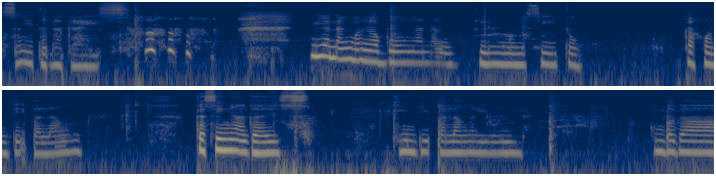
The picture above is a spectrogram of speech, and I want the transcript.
So, ito na guys. Yan ang mga bunga ng limonsito. Kakunti pa lang. Kasi nga guys, hindi pa lang ngayon. Kumbaga,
